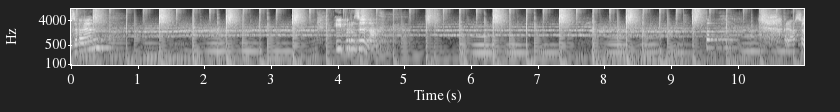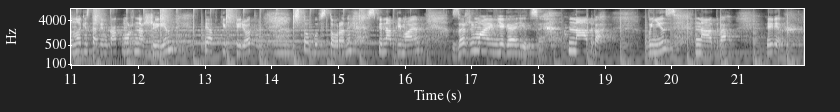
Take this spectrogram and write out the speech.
Удерживаем. И пружина. Стоп. Хорошо, ноги ставим как можно шире. Пятки вперед, стопы в стороны, спина прямая. Зажимаем ягодицы. На два. Вниз, на два. Вверх.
